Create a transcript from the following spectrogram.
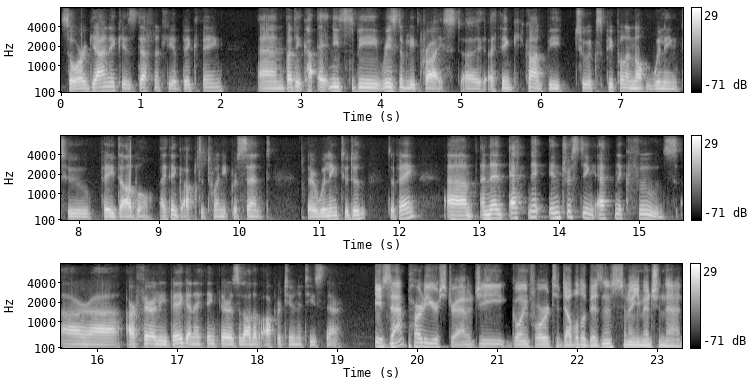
So organic is definitely a big thing and but it, it needs to be reasonably priced. I, I think you can't be too ex- people are not willing to pay double. I think up to twenty percent they're willing to do to pay. Um, and then ethnic, interesting ethnic foods are uh, are fairly big, and I think there's a lot of opportunities there. Is that part of your strategy going forward to double the business? I know you mentioned that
